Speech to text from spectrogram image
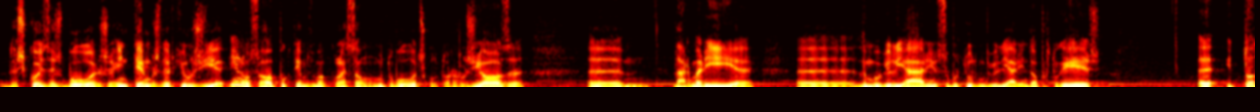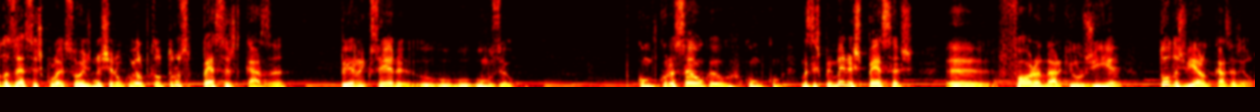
das coisas boas em termos de arqueologia, e não só, porque temos uma coleção muito boa de escultura religiosa, uh, de armaria, uh, de mobiliário, sobretudo mobiliário indo-português. E todas essas coleções nasceram com ele porque ele trouxe peças de casa para enriquecer o, o, o museu. Como decoração, como, como, mas as primeiras peças, uh, fora da arqueologia, todas vieram de casa dele.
